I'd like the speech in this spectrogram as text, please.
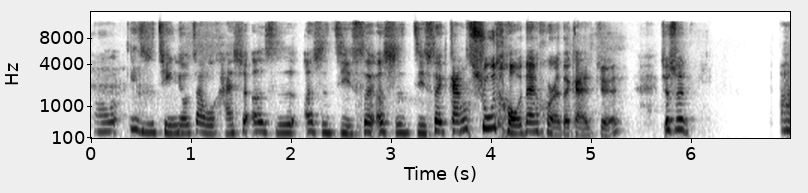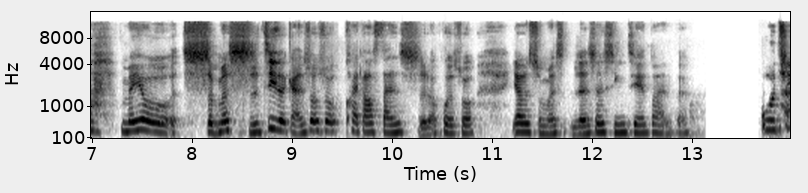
然后一直停留在我还是二十二十几岁、二十几岁刚出头那会儿的感觉，就是啊，没有什么实际的感受，说快到三十了，或者说要什么人生新阶段的。我今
